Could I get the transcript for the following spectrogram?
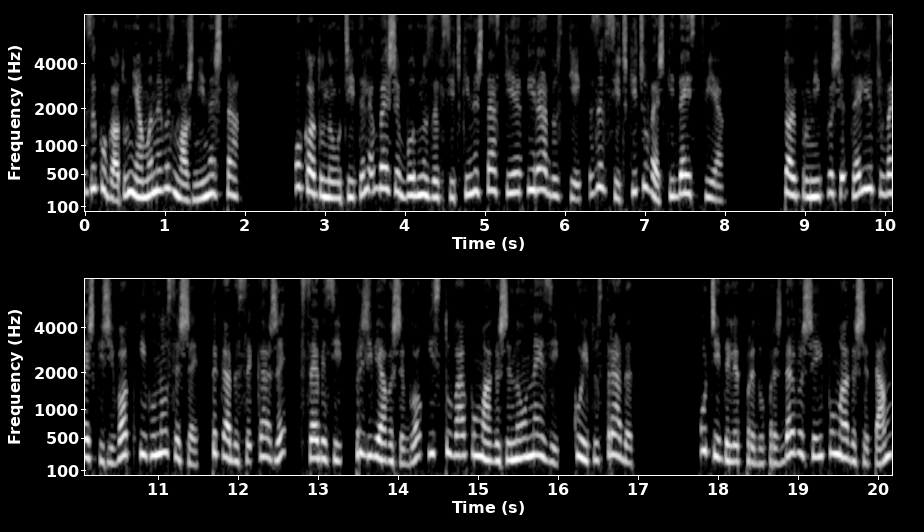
за когото няма невъзможни неща. Окото на учителя беше будно за всички нещастия и радости, за всички човешки действия. Той проникваше целият човешки живот и го носеше, така да се каже, в себе си, преживяваше го и с това помагаше на онези, които страдат. Учителят предупреждаваше и помагаше там,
